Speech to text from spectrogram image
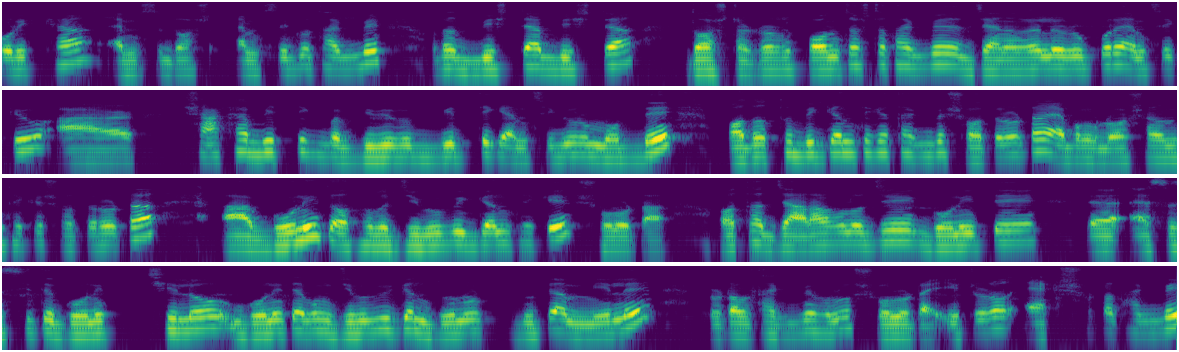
পরীক্ষা এমসি, দশ, এমসিকিউ থাকবে। অর্থাৎ বিশটা বিশটা, দশটা, টোটাল পঞ্চাশটা থাকবে জেনারেলের উপরে এমসিকিউ আর শাখা ভিত্তিক বা বিভাগ ভিত্তিক এমসিকিউর মধ্যে পদার্থবিজ্ঞান থেকে থাকবে সতেরোটা এবং রসায়ন থেকে সতেরোটা গণিত অথবা জীববিজ্ঞান থেকে ষোলোটা। অর্থাৎ যারা হলো যে গণিতে এসএসসি তে গণিত ছিল, গণিত এবং জীববিজ্ঞান দুটা মিলে টোটাল থাকবে হলো ষোলোটা। এই টোটাল একশোটা থাকবে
